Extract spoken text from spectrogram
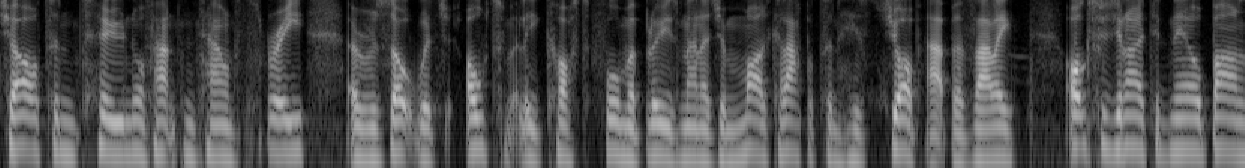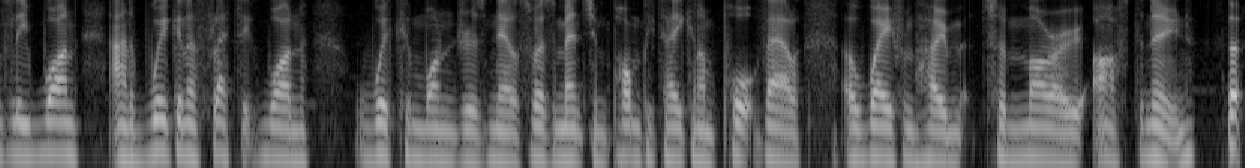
Charlton 2, Northampton Town 3, a result which ultimately cost former Blues manager Michael Appleton his job at the Valley. Oxford United nil, Barnsley 1, and Wigan Athletic 1, Wycombe Wanderers nil. So, as I mentioned, Pompey taking on Port Vale away from home tomorrow afternoon. But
